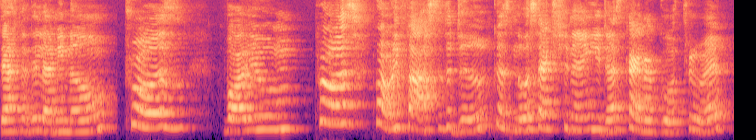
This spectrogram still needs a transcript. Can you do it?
definitely let me know. Pros, volume. Pros, probably faster to do because no sectioning, you just kind of go through it.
